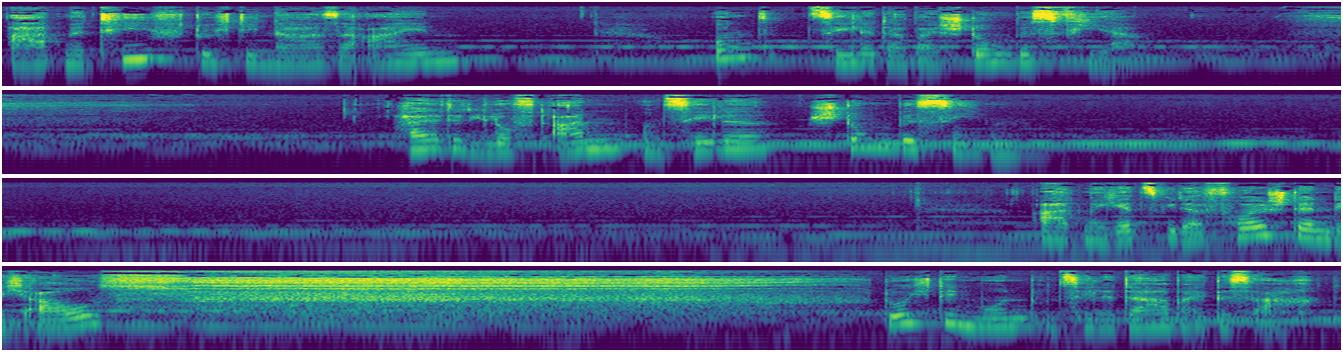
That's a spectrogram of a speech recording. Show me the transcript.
Atme tief durch die Nase ein und zähle dabei stumm bis 4. Halte die Luft an und zähle stumm bis sieben. Atme jetzt wieder vollständig aus durch den Mund und zähle dabei bis acht.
